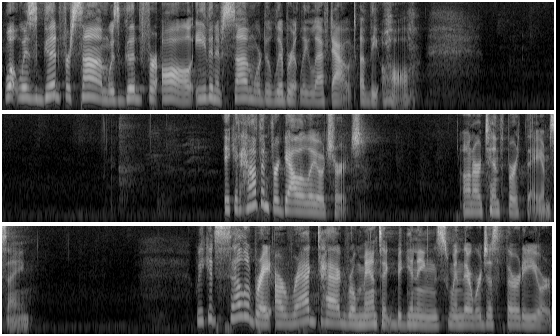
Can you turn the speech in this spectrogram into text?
what was good for some was good for all, even if some were deliberately left out of the all. It could happen for Galileo Church on our 10th birthday, I'm saying. We could celebrate our ragtag romantic beginnings when there were just 30 or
